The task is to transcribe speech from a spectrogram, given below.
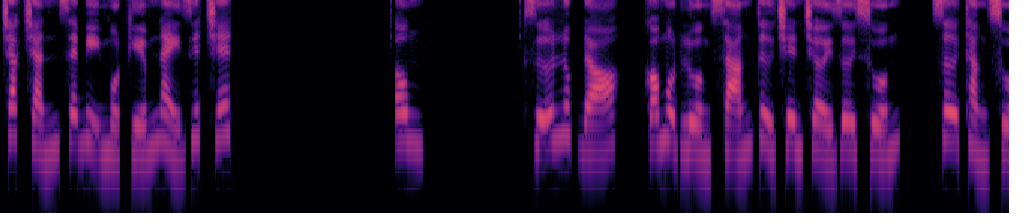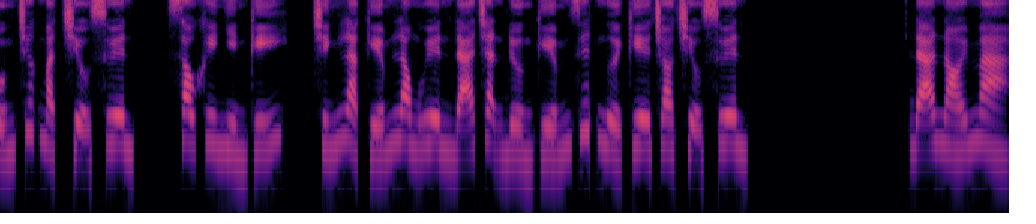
chắc chắn sẽ bị một kiếm này giết chết. Ông! Giữa lúc đó, có một luồng sáng từ trên trời rơi xuống, rơi thẳng xuống trước mặt Triệu Xuyên, sau khi nhìn kỹ, chính là kiếm Long Uyên đã chặn đường kiếm giết người kia cho Triệu Xuyên. Đã nói mà,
